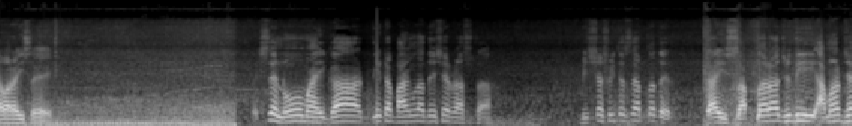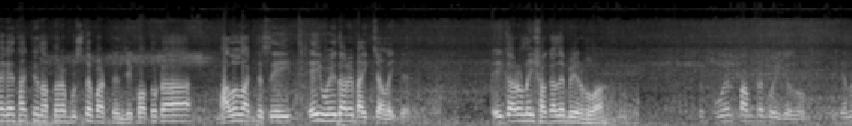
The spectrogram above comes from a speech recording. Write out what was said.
আবার আইছে। দেখছেন? ও মাই গড এটা বাংলাদেশের রাস্তা। বিশ্বাস হইতেছে আপনাদের? গাইস আপনারা যদি আমার জায়গায় থাকতেন, আপনারা বুঝতে পারতেন যে কতটা ভালো লাগতেছে এই এই ওয়েদারে বাইক চালাইতে। এই কারণেই সকালে বের হওয়া। ফুয়েল পাম্পটা কই গেল? এখানে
